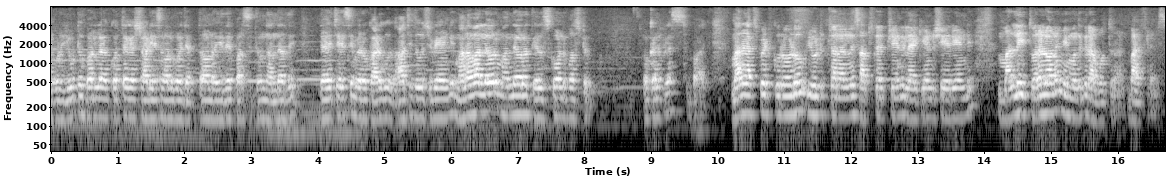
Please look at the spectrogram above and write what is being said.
ఇప్పుడు యూట్యూబర్లు కొత్తగా స్టార్ట్ చేసే వాళ్ళు కూడా చెప్తా ఉన్నారు ఇదే పరిస్థితి ఉంది అందరిది. దయచేసి మీరు ఒక అడుగు ఆచితూచి వేయండి. మన వాళ్ళు ఎవరు మంది ఎవరో తెలుసుకోండి ఫస్ట్. Okay friends? బాయ్. మన ఎక్స్పెక్ట్ కురోడు యూట్యూబ్ ఛానల్ని సబ్స్క్రైబ్ చేయండి లైక్ చేయండి షేర్ చేయండి. మళ్ళీ త్వరలోనే మీ ముందుకు రాబోతున్నాను. Bye friends.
